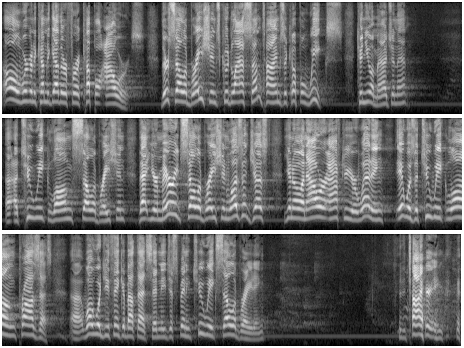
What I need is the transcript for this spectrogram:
oh, we're going to come together for a couple hours. Their celebrations could last sometimes a couple weeks. Can you imagine that? a two week long celebration, that your marriage celebration wasn't just, you know, an hour after your wedding, it was a two week long process. Uh, what would you think about that, Sydney? Just spending two weeks celebrating. Tiring.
